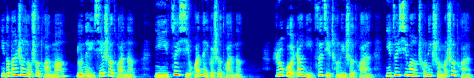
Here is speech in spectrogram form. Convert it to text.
你的班上有社团吗？有哪些社团呢？你最喜欢哪个社团呢？如果让你自己成立社团，你最希望成立什么社团？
